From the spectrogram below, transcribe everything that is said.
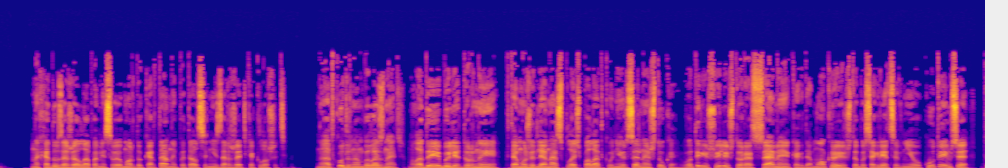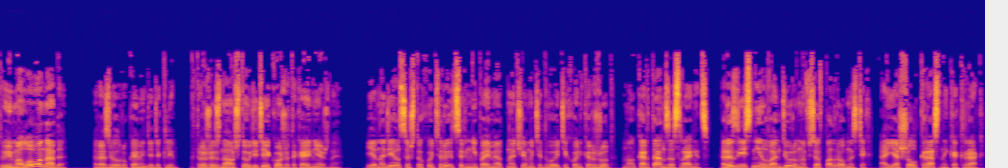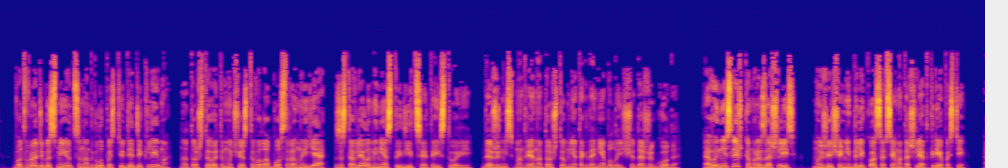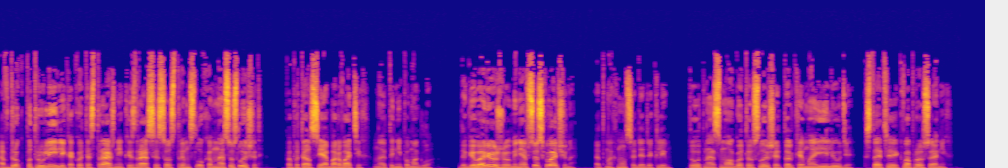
На ходу зажал лапами свою морду картан и пытался не заржать, как лошадь. «Но откуда нам было знать? Молодые были, дурные. К тому же для нас плащ-палатка универсальная штука. Вот и решили, что раз сами, когда мокрые, чтобы согреться в нее укутаемся, то и малого надо!» Развел руками дядя Клим. «Кто же знал, что у детей кожа такая нежная? Я надеялся, что хоть рыцарь не поймет, на чем эти двое тихонько ржут, но Картан, засранец, разъяснил Ван Дюрену все в подробностях, а я шел красный, как рак. Вот вроде бы смеются над глупостью дяди Клима, но то, что в этом участвовал обосранный я, заставляло меня стыдиться этой истории, даже несмотря на то, что мне тогда не было еще даже года. «А вы не слишком разошлись? Мы же еще недалеко совсем отошли от крепости. А вдруг патрули или какой-то стражник из расы с острым слухом нас услышит? Попытался я оборвать их, но это не помогло. «Да говорю же, у меня все схвачено», — отмахнулся дядя Клим. «Тут нас могут услышать только мои люди. Кстати, к вопросу о них».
